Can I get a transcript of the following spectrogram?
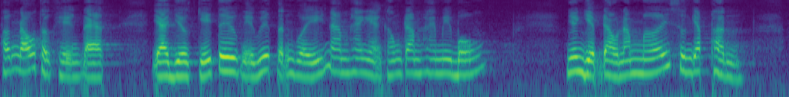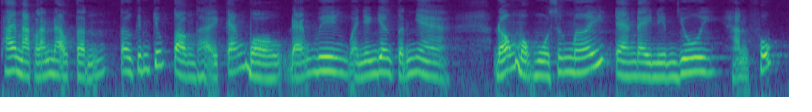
phấn đấu thực hiện đạt và vượt chỉ tiêu nghị quyết tỉnh ủy năm 2024. Nhân dịp đầu năm mới Xuân Giáp Thìn, thay mặt lãnh đạo tỉnh, tôi kính chúc toàn thể cán bộ, đảng viên và nhân dân tỉnh nhà đón một mùa xuân mới tràn đầy niềm vui, hạnh phúc,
